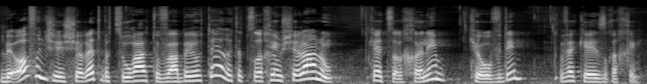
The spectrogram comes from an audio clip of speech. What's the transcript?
באופן שישרת בצורה הטובה ביותר את הצרכים שלנו, כצרכנים, כעובדים וכאזרחים.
